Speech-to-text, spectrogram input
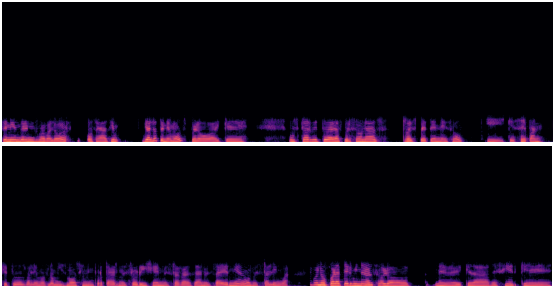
teniendo el mismo valor, o sea, ya lo tenemos, pero hay que buscar que todas las personas respeten eso y que sepan que todos valemos lo mismo sin importar nuestro origen, nuestra raza, nuestra etnia o nuestra lengua. Y bueno, para terminar, solo me queda decir que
